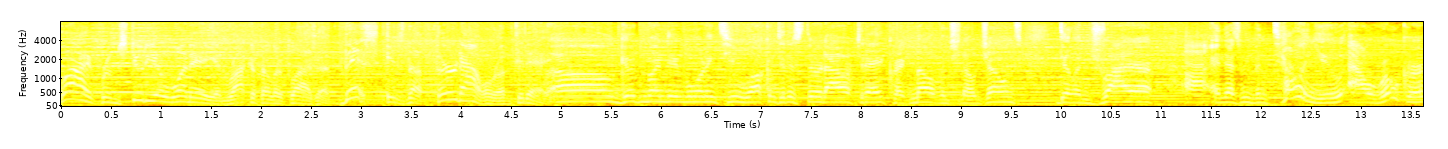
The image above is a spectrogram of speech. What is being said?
Live from Studio 1A in Rockefeller Plaza, this is the third hour of today. Oh, good Monday morning to you. Welcome to this third hour of today. Craig Melvin, Sheinelle Jones, Dylan Dreyer. Uh, and as we've been telling you, Al Roker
